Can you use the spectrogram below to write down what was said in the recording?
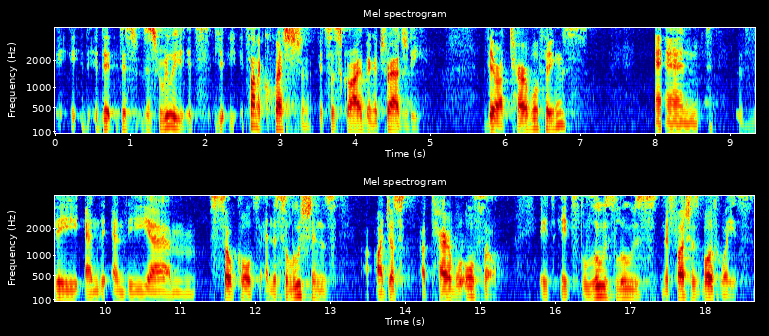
it, it, this this really it's it's not a question. It's describing a tragedy. There are terrible things, and the and the, and the um, so-called and the solutions are just are terrible also. It's it's lose lose nefashas both ways.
